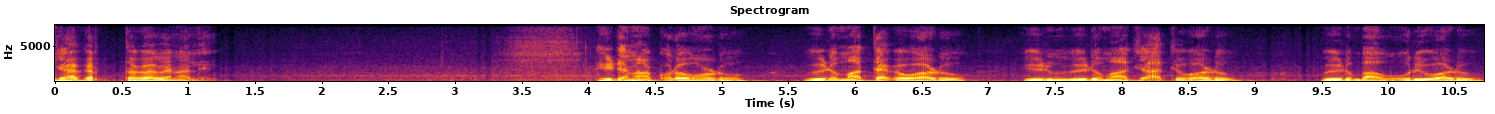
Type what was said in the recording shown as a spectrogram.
జాగ్రత్తగా వినాలి. వీడు నా కులవాడు వీడు మా తెగవాడు వీడు వీడు మా జాతివాడు వీడు మా ఊరివాడు.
